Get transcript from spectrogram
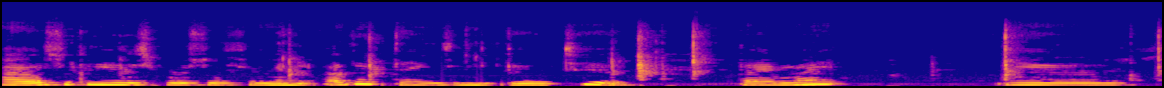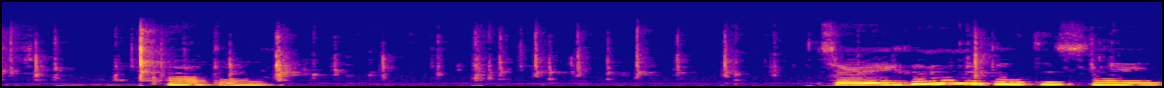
I also could use spruce wood for many other things in the build too, but I might use cobble. So you're gonna want to build this like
